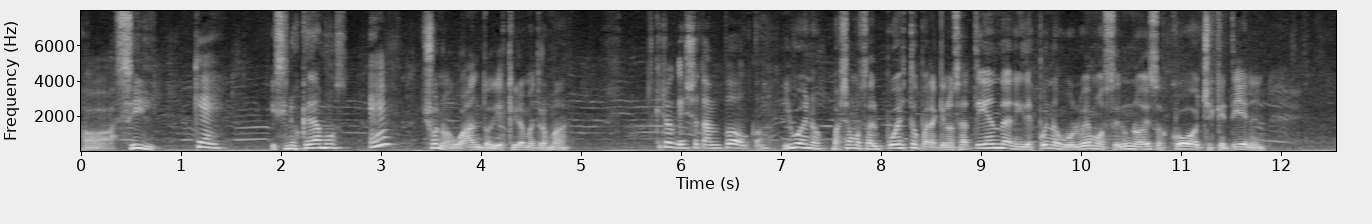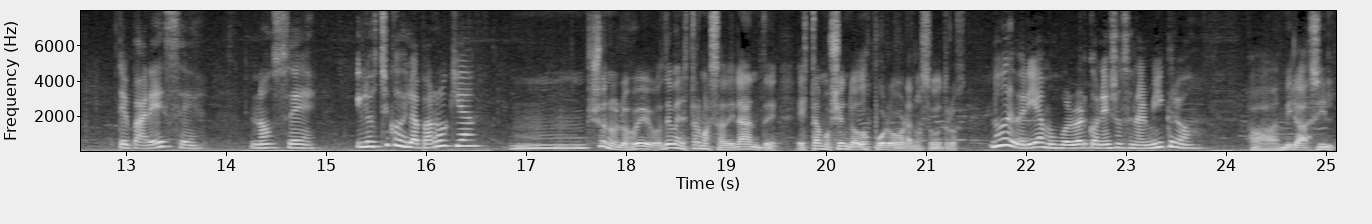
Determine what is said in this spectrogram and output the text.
Ah, Sil. ¿Qué? ¿Y si nos quedamos? ¿Eh? Yo no aguanto 10 kilómetros más. Creo que yo tampoco. Y bueno, vayamos al puesto para que nos atiendan y después nos volvemos en uno de esos coches que tienen. ¿Te parece? No sé. ¿Y los chicos de la parroquia? Mm, yo no los veo, deben estar más adelante. Estamos yendo a dos por hora nosotros. ¿No deberíamos volver con ellos en el micro? Ah, mira, Sil,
